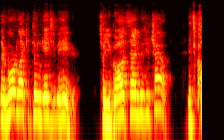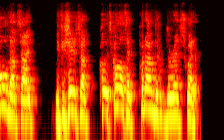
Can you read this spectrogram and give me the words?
they're more likely to engage in behavior. So you go outside with your child. It's cold outside. If you say to the child, it's cold outside, put on the, the red sweater.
